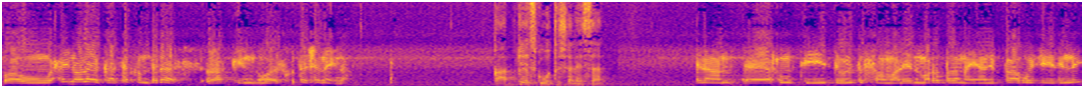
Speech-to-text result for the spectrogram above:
waa waxay noola ekaata qandaraas laakiin waa isku tashanayna. Qaabkee iskugu tashanaysaan? Inaan runtii dawladda soomaaliyeed marar badan ayaan baaq u jeedinay.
